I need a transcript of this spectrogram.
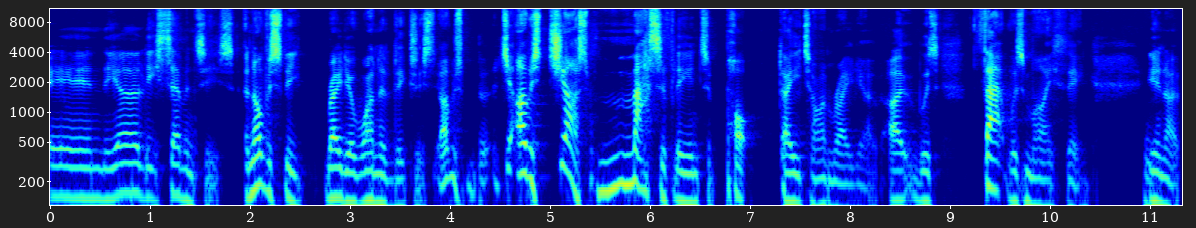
in the early seventies, and obviously Radio One had existed. I was I was just massively into pop daytime radio. I was that was my thing, you hmm. know.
